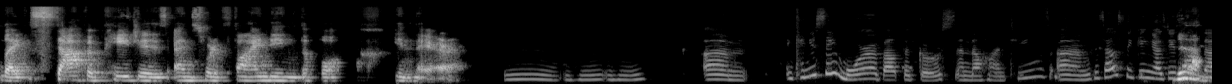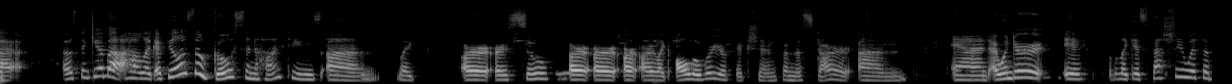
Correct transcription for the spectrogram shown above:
like stack of pages and sort of finding the book in there. Mm, hmm mm-hmm. Um, and can you say more about the ghosts and the hauntings? Um, because I was thinking as you yeah. said that, I was thinking about how like I feel as though ghosts and hauntings, um, like are are so are are are, are like all over your fiction from the start. Um, and I wonder if like especially with a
